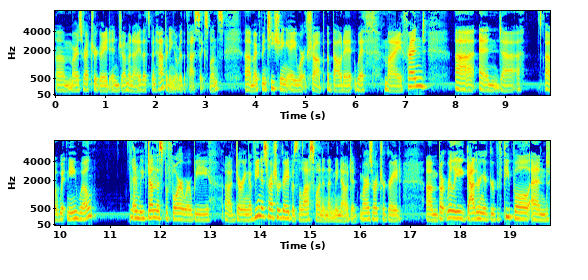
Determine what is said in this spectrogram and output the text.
um, Mars retrograde in Gemini that's been happening over the past six months. Um, I've been teaching a workshop about it with my friend uh, and uh, uh, Whitney Will, and we've done this before where we, uh, during a Venus retrograde was the last one, and then we now did Mars retrograde. Um, but really gathering a group of people and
